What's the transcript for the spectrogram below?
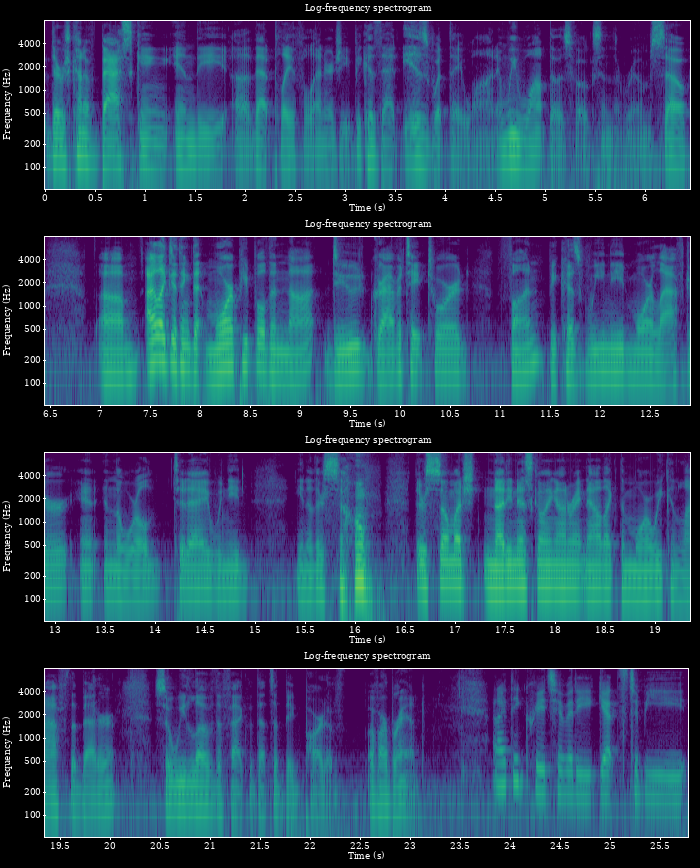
they're kind of basking in the uh, that playful energy because that is what they want, and we want those folks in the room. So um, I like to think that more people than not do gravitate toward fun because we need more laughter in, in the world today. We need, you know, there's so there's so much nuttiness going on right now. Like the more we can laugh, the better. So we love the fact that that's a big part of of our brand. And I think creativity gets to be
